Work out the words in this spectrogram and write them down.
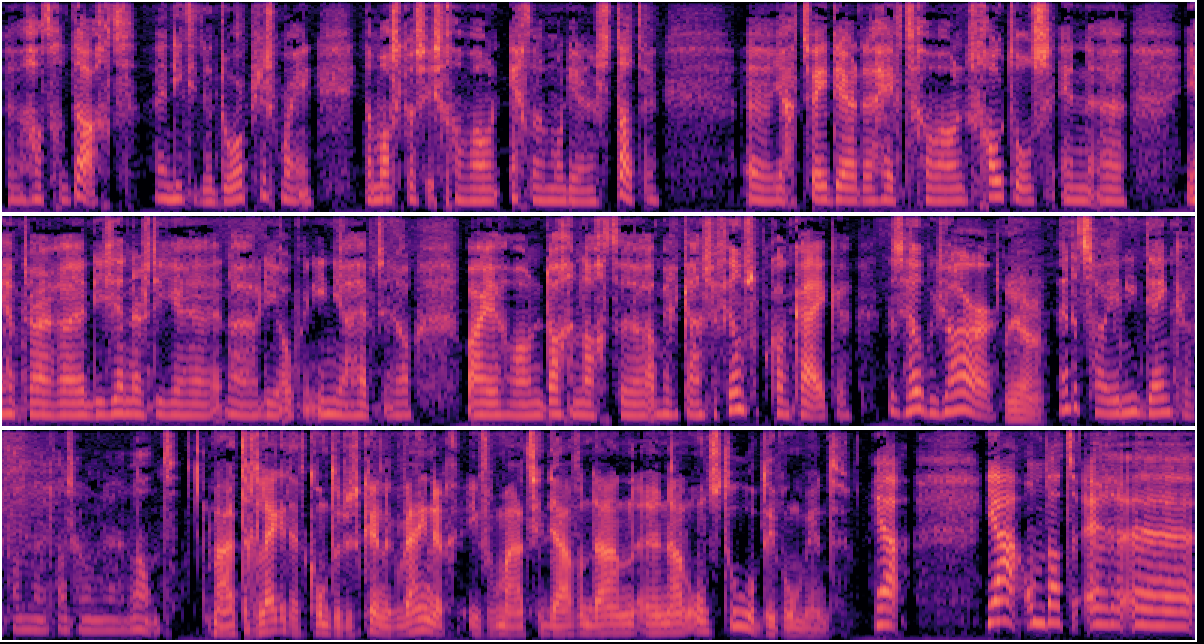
uh, had gedacht. En niet in de dorpjes, maar in Damascus is gewoon echt een moderne stad. En uh, ja, twee derde heeft gewoon schotels. En uh, je hebt daar die zenders die je, nou, die je ook in India hebt. En zo, waar je gewoon dag en nacht Amerikaanse films op kan kijken. Dat is heel bizar. Ja. En dat zou je niet denken van, van zo'n land. Maar tegelijkertijd komt er dus kennelijk weinig informatie daar vandaan naar ons toe op dit moment. Ja, ja omdat er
